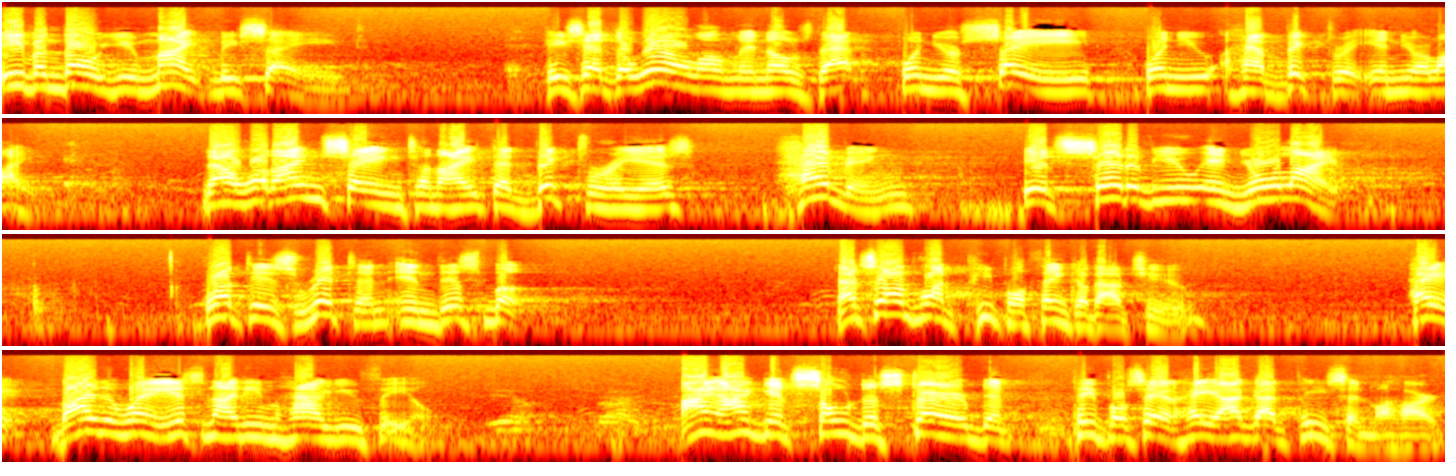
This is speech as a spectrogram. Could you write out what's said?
even though you might be saved. He said, The world only knows that when you're saved, when you have victory in your life. Now, what I'm saying tonight, that victory is having it said of you in your life what is written in this book. That's not what people think about you. Hey, by the way, it's not even how you feel. I, I get so disturbed that people said, Hey, I got peace in my heart.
